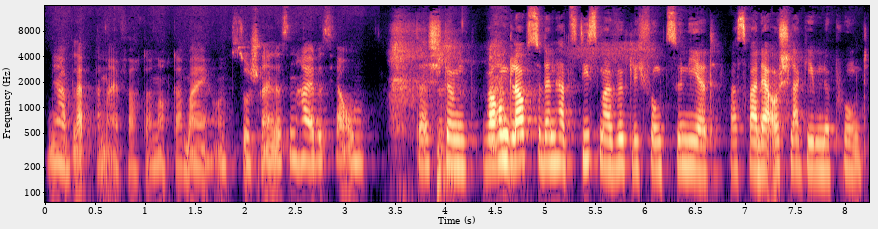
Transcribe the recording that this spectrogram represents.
ja, bleibt man einfach dann noch dabei. Und so schnell ist ein halbes Jahr um. Das stimmt. Warum glaubst du denn, hat es diesmal wirklich funktioniert? Was war der ausschlaggebende Punkt?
